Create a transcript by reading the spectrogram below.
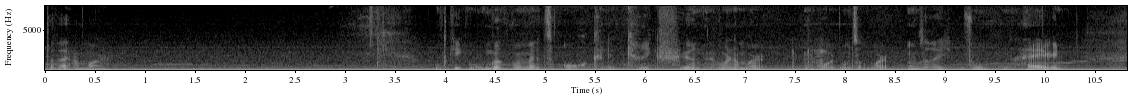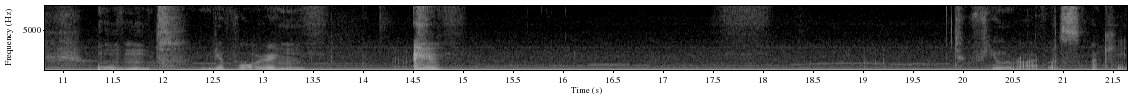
Da wäre mal. Und gegen Ungarn wollen wir jetzt auch keinen Krieg führen. Wir wollen einmal, wir wollen uns einmal unsere Wunden heilen. Und wir wollen Too few rivals. Okay.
